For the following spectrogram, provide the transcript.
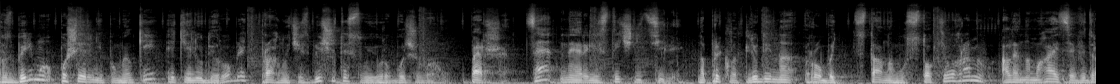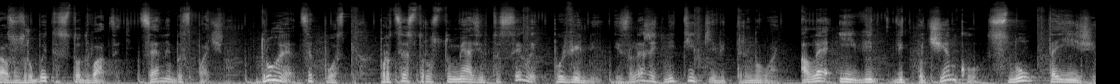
Розберімо поширені помилки, які люди роблять, прагнучи збільшити свою робочу вагу. Перше це нереалістичні цілі. Наприклад, людина робить станову 100 кг, але намагається відразу зробити 120. Це небезпечно. Друге це поспіх. Процес росту м'язів та сили повільний і залежить не тільки від тренувань, але і від відпочинку, сну та їжі.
